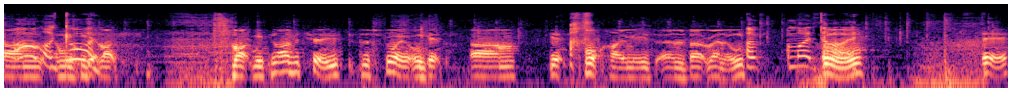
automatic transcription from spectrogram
Um, Oh my and we can God. get like, like we can either choose to destroy it or get um get SWAT homies and Burt Reynolds, I, I might die. or if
